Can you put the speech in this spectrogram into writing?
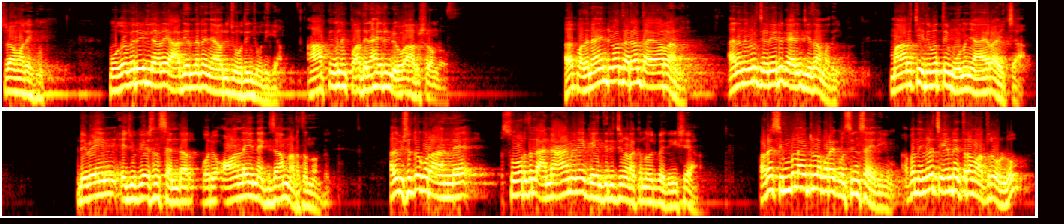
അസ്സാം വലൈക്കും മുഖവരയില്ലാതെ ആദ്യം തന്നെ ഞാൻ ഒരു ചോദ്യം ചോദിക്കാം. ആർക്കെങ്കിലും പതിനായിരം രൂപ ആവശ്യമുണ്ടോ? അത് പതിനായിരം രൂപ തരാൻ തയ്യാറാണ്. അതിന് നിങ്ങൾ ചെറിയൊരു കാര്യം ചെയ്താൽ മതി. മാർച്ച് ഇരുപത്തി മൂന്ന് ഞായറാഴ്ച ഡിവൈൻ എഡ്യൂക്കേഷൻ സെന്റർ ഒരു ഓൺലൈൻ എക്സാം നടത്തുന്നുണ്ട്. അത് വിശുദ്ധ ഖുറാനിലെ സൂറത്തിൽ അനാമിനെ കേന്ദ്രീകരിച്ച് നടക്കുന്ന ഒരു പരീക്ഷയാണ്. വളരെ സിമ്പിളായിട്ടുള്ള കുറേ ക്വസ്റ്റ്യൻസ് ആയിരിക്കും. അപ്പം നിങ്ങൾ ചെയ്യേണ്ട ഇത്ര മാത്രമേ ഉള്ളൂ.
